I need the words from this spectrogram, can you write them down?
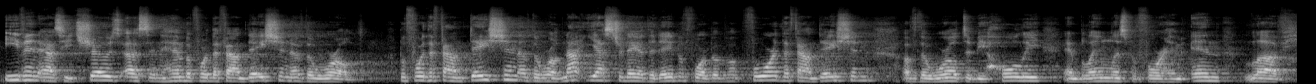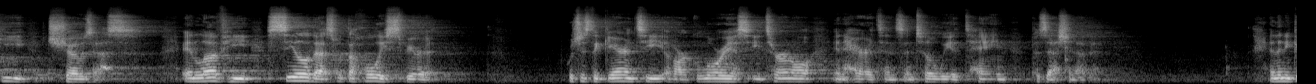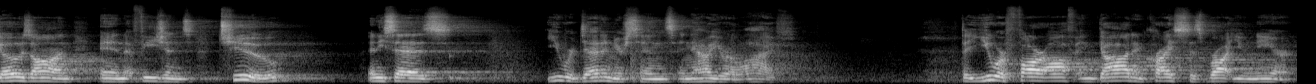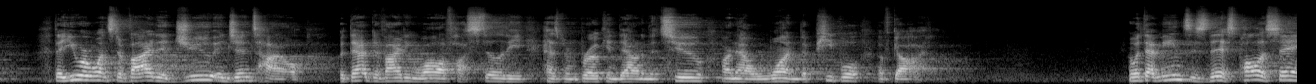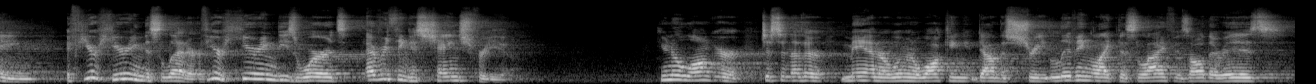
even as he chose us in him before the foundation of the world before the foundation of the world, not yesterday or the day before, but before the foundation of the world to be holy and blameless before Him. In love, He chose us. In love, He sealed us with the Holy Spirit, which is the guarantee of our glorious eternal inheritance until we attain possession of it. And then he goes on in Ephesians 2, and he says, you were dead in your sins, and now you're alive. That you were far off, and God and Christ has brought you near. That you were once divided, Jew and Gentile, But that dividing wall of hostility has been broken down, and the two are now one, the people of God. And what that means is this Paul is saying, if you're hearing this letter, if you're hearing these words, everything has changed for you. You're no longer just another man or woman walking down the street, living like this life is all there is,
